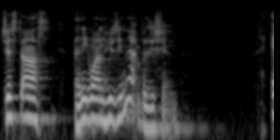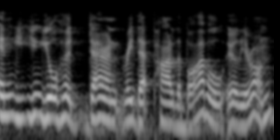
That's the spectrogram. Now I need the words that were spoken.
Just ask anyone who's in that position. And you, you all heard Darren read that part of the Bible earlier on.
